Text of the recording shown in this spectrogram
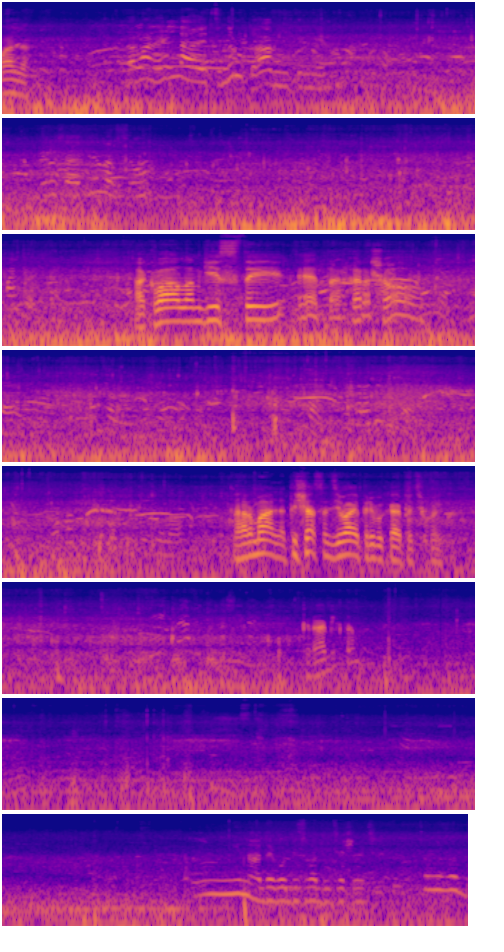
Нормально. Нормально. Или на эти, на рукавники мне. Вируса одела, все. Аквалангисты, это хорошо. Нормально. Ты сейчас одевай и привыкай потихоньку. Крабик там? Не надо его без воды держать. Погнали!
